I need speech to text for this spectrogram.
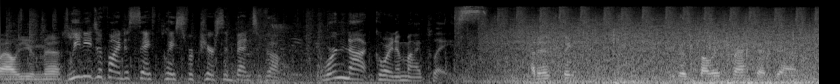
Wow, you missed. We need to find a safe place for Pierce and Ben to go. We're not going to my place. I didn't think you could probably crack that down.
